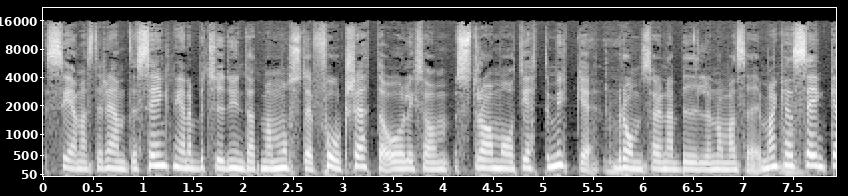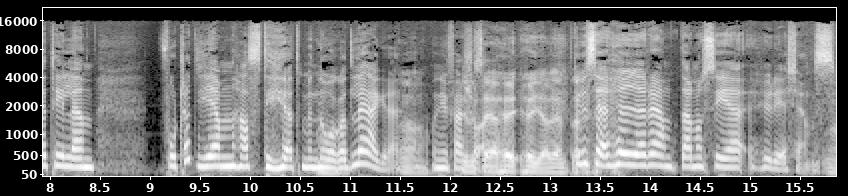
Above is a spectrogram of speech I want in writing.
senaste räntesänkningarna betyder inte att man måste fortsätta och liksom strama åt jättemycket, bromsa den här bilen om man säger. Man kan sänka till en fortsatt jämn hastighet men något lägre. Ja. Ungefär det vill så. säga höj, höja räntan. Det vill säga höja räntan och se hur det känns.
